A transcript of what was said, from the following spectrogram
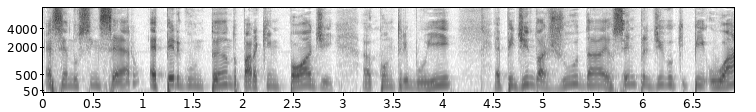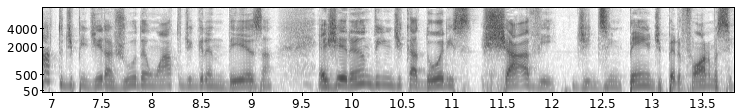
é sendo sincero, é perguntando para quem pode uh, contribuir, é pedindo ajuda. Eu sempre digo que o ato de pedir ajuda é um ato de grandeza, é gerando indicadores chave de desempenho, de performance,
